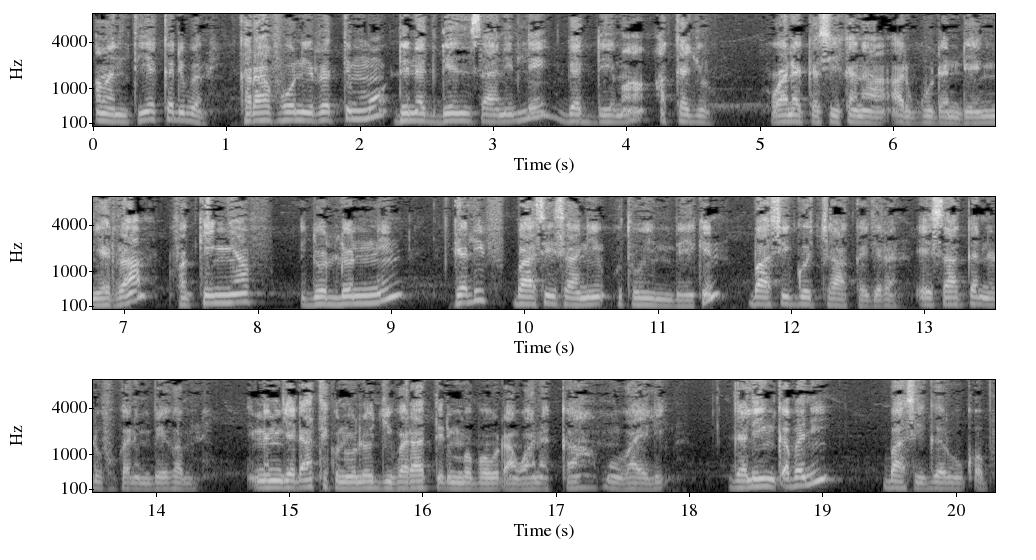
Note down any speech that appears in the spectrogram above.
amantii akka dibame karaa foonii irratti immoo dinagdeen isaaniillee gaddeemaa akka jiru waan akkasii kana arguu dandeenyeerra fakkeenyaaf ijoollonni galiif baasii isaanii utuu hin beekin baasii gochaa akka jiran eessaa akka inni dhufu kan hin beekamne. Nan jedhaa teekinooloojii baraatti dhimma ba'uudhaan waan akka moobaayilii galii hin qabanii. Baasii garuu qabu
